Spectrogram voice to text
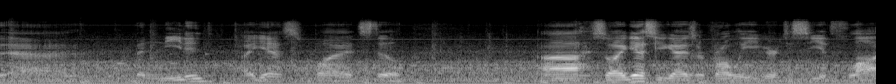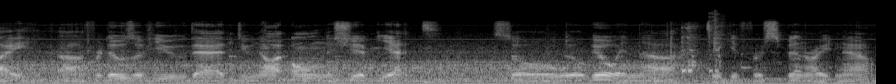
uh, than needed I guess, but still. Uh, so I guess you guys are probably eager to see it fly, uh, for those of you that do not own the ship yet. So we'll go and uh, take it for a spin right now.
